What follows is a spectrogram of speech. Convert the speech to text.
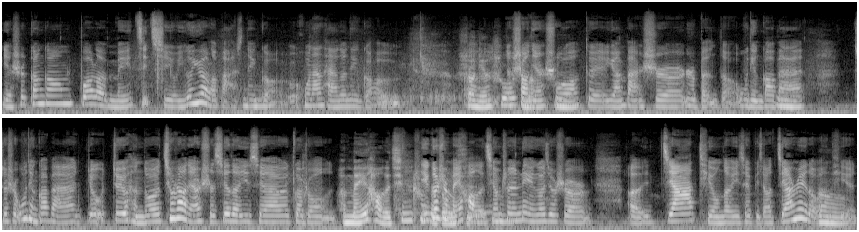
也是刚刚播了没几期，有一个月了吧？那个湖南台的那个少年说少年说，嗯对，原版是日本的《屋顶告白》就是《屋顶告白》就就有很多青少年时期的一些各种，很美好的青春的。一个是美好的青春，另一个就是呃家庭的一些比较尖锐的问题，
